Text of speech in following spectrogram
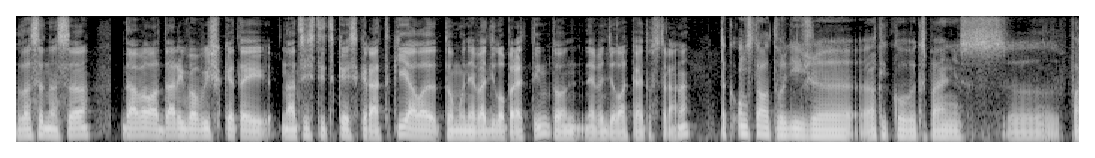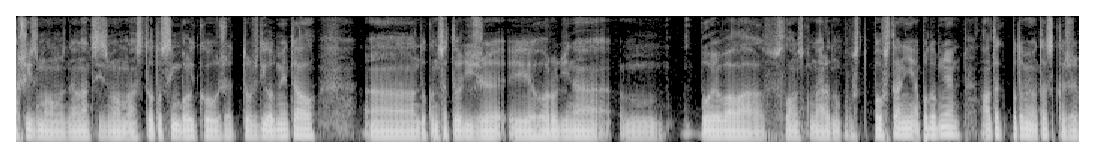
LSNS dávala dary vo výške tej nacistickej skratky, ale tomu nevadilo predtým, to nevedela, aká je to strana? Tak on stále tvrdí, že akýkoľvek spájanie s e, fašizmom, s neonacizmom a s touto symbolikou, že to vždy odmietal a dokonca tvrdí, že jeho rodina bojovala v Slovenskom národnom povstaní a podobne. Ale tak potom je otázka, že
